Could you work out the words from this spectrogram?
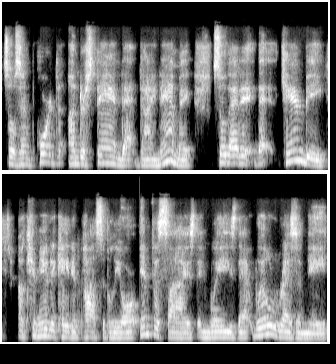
So it's important to understand that dynamic so that it that can be communicated possibly or emphasized in ways that will resonate.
